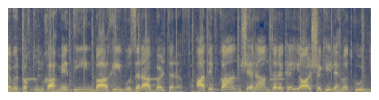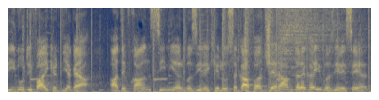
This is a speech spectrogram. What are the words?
خیبر پختونخوا میں تین باغی وزراء برطرف۔ عاطف خان، شہرام ترکی اور شکیل احمد کو ڈی نوٹیفائی کر دیا گیا۔ عاطف خان سینئر وزیر کھیل و ثقافت، شہرام ترکی وزیر صحت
